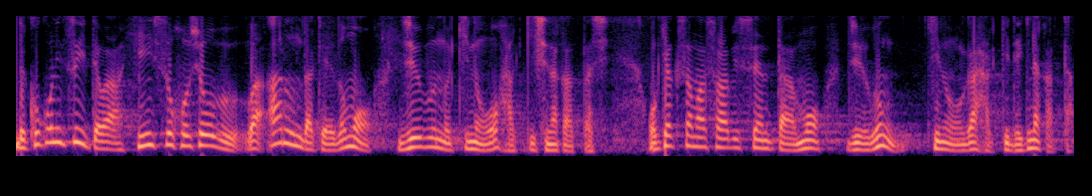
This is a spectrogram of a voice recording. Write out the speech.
でここについては品質保証部はあるんだけれども十分の機能を発揮しなかったしお客様サービスセンターも十分機能が発揮できなかった。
